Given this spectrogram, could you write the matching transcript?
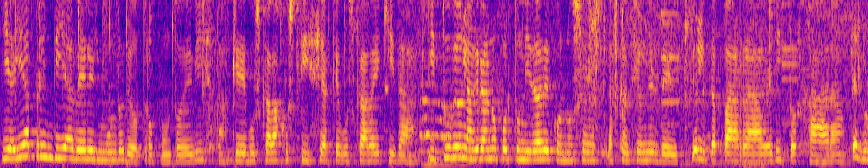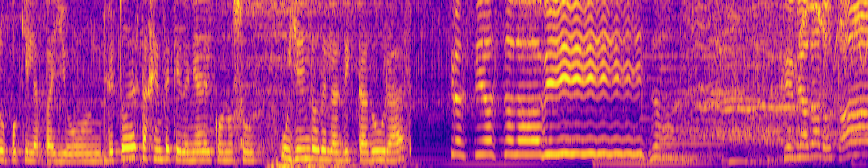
y ahí aprendí a ver el mundo de otro punto de vista, que buscaba justicia, que buscaba equidad. Y tuve la gran oportunidad de conocer las canciones de Violeta Parra, de Víctor Jara, del grupo Quilapayún, de toda esta gente que venía del Cono Sur, huyendo de las dictaduras. Gracias a la vida que me ha dado tanto.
